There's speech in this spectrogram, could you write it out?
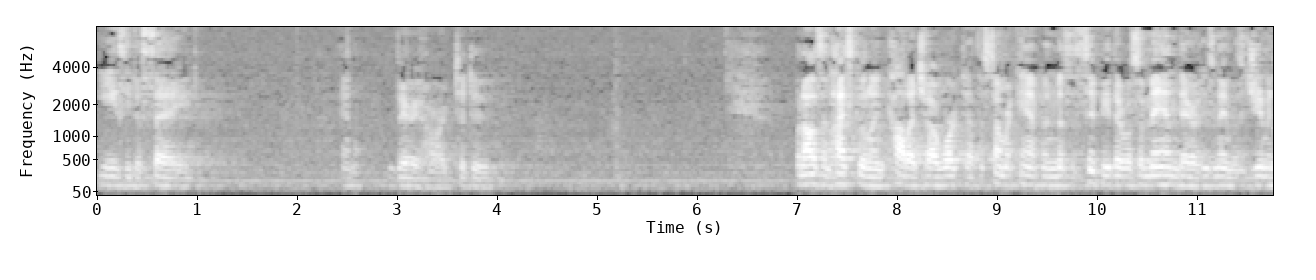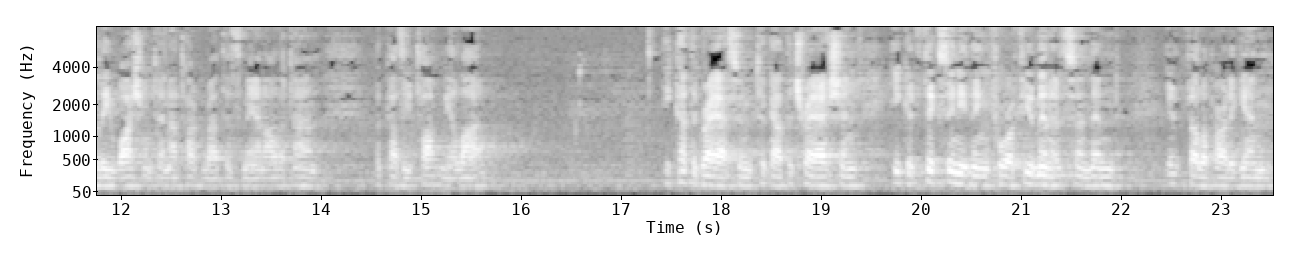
Easy to say and very hard to do. When I was in high school and in college, I worked at the summer camp in Mississippi. There was a man there whose name was Jimmy Lee Washington. I talk about this man all the time because he taught me a lot. He cut the grass and took out the trash, and he could fix anything for a few minutes, and then it fell apart again.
